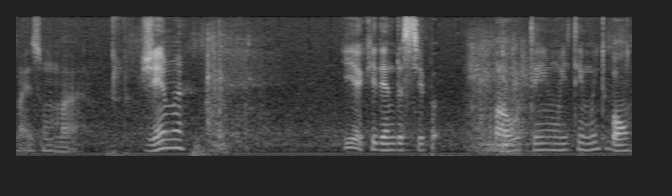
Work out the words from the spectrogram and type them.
mais uma gema. E aqui dentro desse baú tem um item muito bom.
